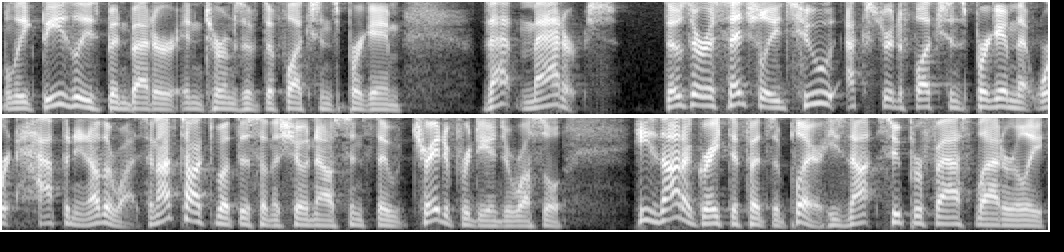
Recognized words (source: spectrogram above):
Malik Beasley's been better in terms of deflections per game. That matters. Those are essentially two extra deflections per game that weren't happening otherwise. And I've talked about this on the show now since they traded for D'Angelo Russell. He's not a great defensive player. He's not super fast laterally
